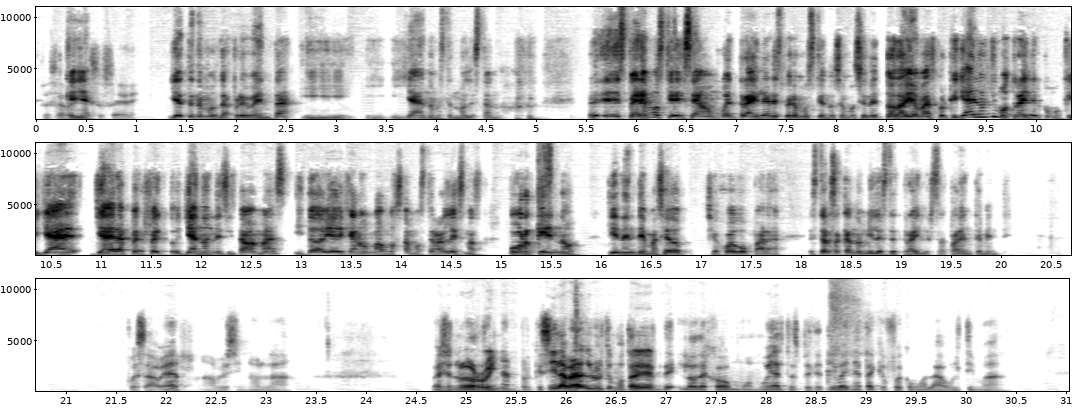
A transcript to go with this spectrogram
Pues a ver ya. sucede. Ya tenemos la preventa y, ya no me estén molestando. Eh, esperemos que sea un buen tráiler, esperemos que nos emocione todavía más, porque ya el último tráiler como que ya, ya era perfecto, ya no necesitaba más y todavía dijeron, vamos a mostrarles más. ¿Por qué no? Tienen demasiado juego para estar sacando miles de trailers, aparentemente. Pues a ver, a ver si no la. A ver si no lo arruinan. Porque sí, la verdad, el último trailer de- lo dejó como muy alta expectativa y neta que fue como la última.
